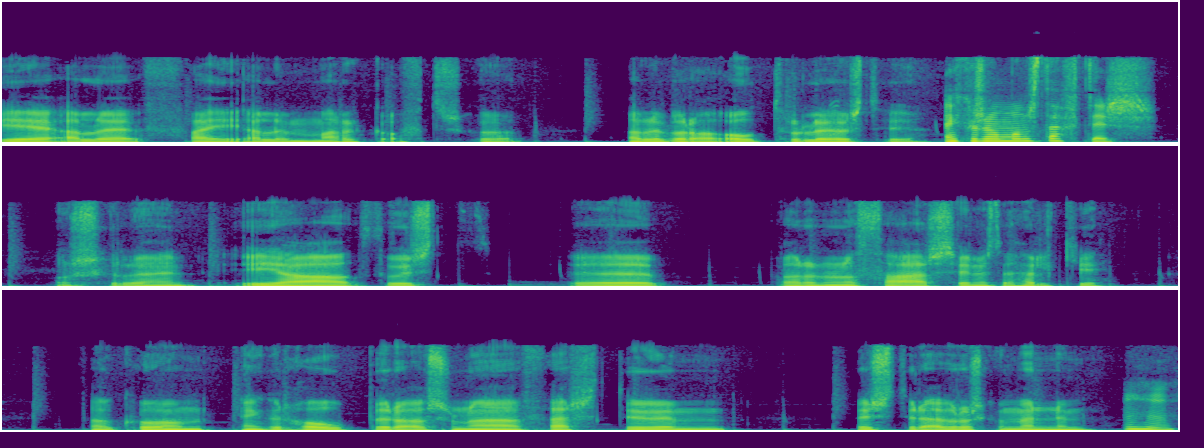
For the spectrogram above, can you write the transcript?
ég alveg fæ alveg marg oft sko, alveg bara ótrúlegustu Eitthvað sem mannst eftir óskulegin, já, þú veist uh, bara núna þar senustu helgi þá kom einhver hópur af svona færtugum austur-evróskum mönnum Mhm.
